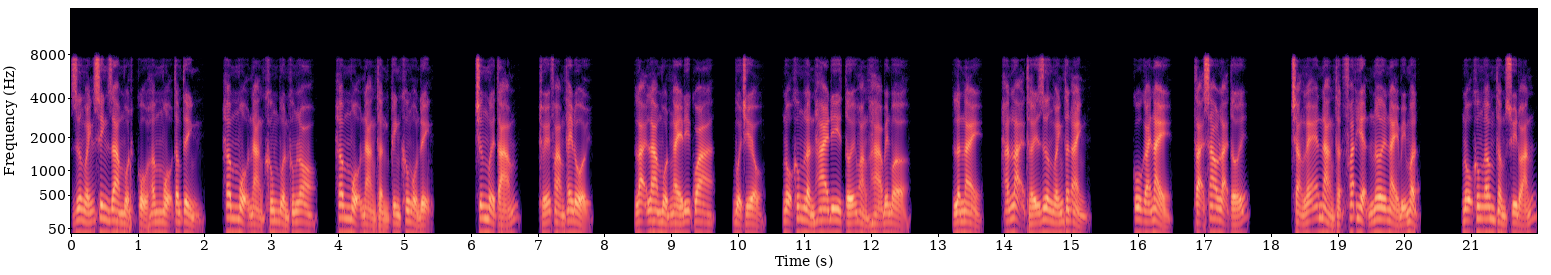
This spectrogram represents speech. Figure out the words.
Dương Ánh sinh ra một cổ hâm mộ tâm tình, hâm mộ nàng không buồn không lo, hâm mộ nàng thần kinh không ổn định. Chương 18, thuế phàm thay đổi. Lại là một ngày đi qua, buổi chiều, nộ không lần hai đi tới Hoàng Hà bên bờ. Lần này, hắn lại thấy Dương Ánh thân ảnh. Cô gái này, tại sao lại tới? Chẳng lẽ nàng thật phát hiện nơi này bí mật? Nộ không âm thầm suy đoán,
